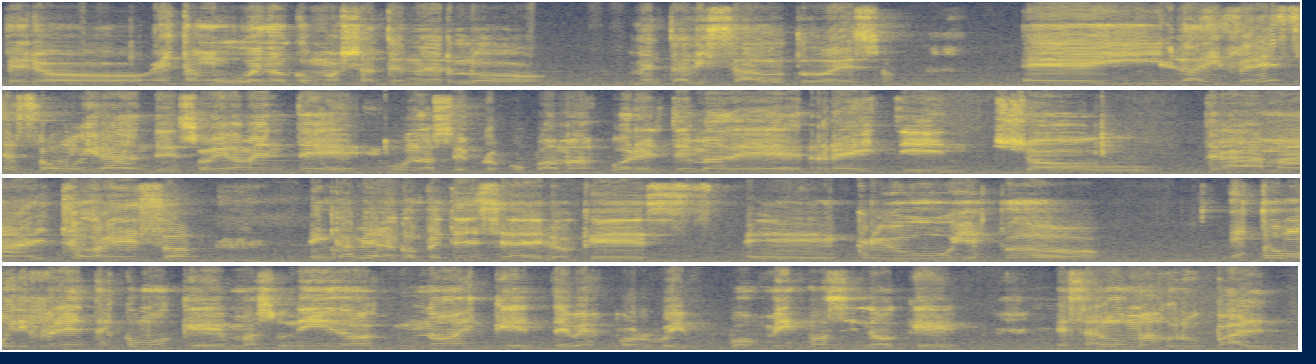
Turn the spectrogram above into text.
pero está muy bueno como ya tenerlo mentalizado todo eso. Eh, y las diferencias son muy grandes. Obviamente uno se preocupa más por el tema de rating, show, drama y todo eso. En cambio la competencia de lo que es eh, crew y es todo, es todo muy diferente. Es como que más unidos. No es que te ves por vos mismo, sino que es algo más grupal.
